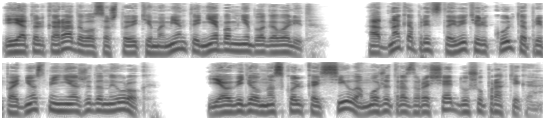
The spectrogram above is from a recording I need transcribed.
и я только радовался, что эти моменты небо мне благоволит. Однако представитель культа преподнес мне неожиданный урок. Я увидел, насколько сила может развращать душу практика.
